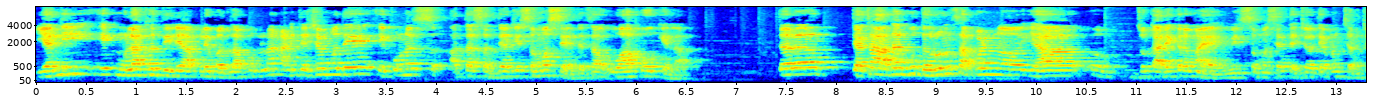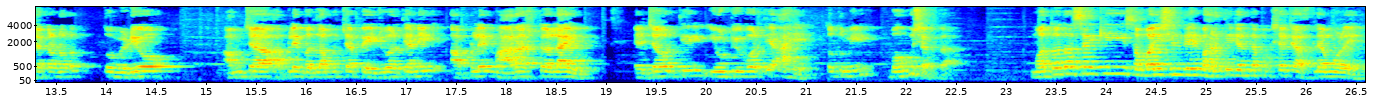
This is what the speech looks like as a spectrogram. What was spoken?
यांनी एक मुलाखत दिली आपल्या बदलापूरला आणि त्याच्यामध्ये एकूणच आता सध्याची समस्या आहे त्याचा उहापोह केला. तर त्याचा आधारभूत धरूनच आपण ह्या जो कार्यक्रम आहे वीज समस्या त्याच्यावरती आपण चर्चा करणार आहोत. तो व्हिडिओ आमच्या आपले बदलापूरच्या पेजवरती आणि आपले महाराष्ट्र लाईव्ह याच्यावरती युट्यूबवरती आहे. तो तुम्ही बघू शकता. महत्वाचं असं आहे की संभाजी शिंदे हे भारतीय जनता पक्षाचे असल्यामुळे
